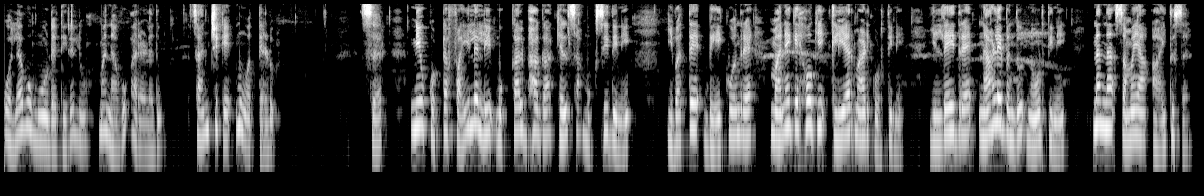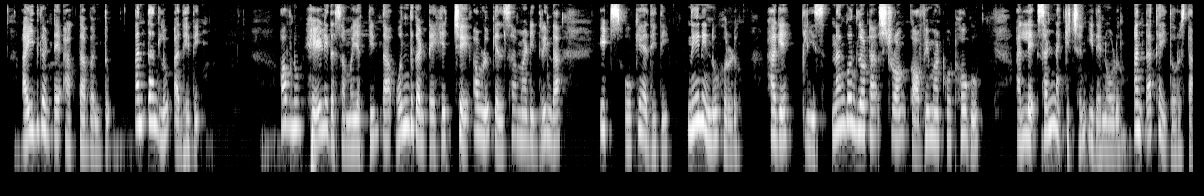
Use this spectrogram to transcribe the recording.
ಒಲವು ಮೂಡದಿರಲು ಮನವು ಅರಳದು. ಸಂಚಿಕೆ ಮೂವತ್ತೆರಡು. ಸರ್, ನೀವು ಕೊಟ್ಟ ಫೈಲಲ್ಲಿ ಮುಕ್ಕಾಲು ಭಾಗ ಕೆಲಸ ಮುಗಿಸಿದ್ದೀನಿ. ಇವತ್ತೇ ಬೇಕು ಅಂದರೆ ಮನೆಗೆ ಹೋಗಿ ಕ್ಲಿಯರ್ ಮಾಡಿ ಕೊಡ್ತೀನಿ. ಇಲ್ಲದೇ ಇದ್ದರೆ ನಾಳೆ ಬಂದು ನೋಡ್ತೀನಿ. ನನ್ನ ಸಮಯ ಆಯಿತು ಸರ್. ಐದು ಗಂಟೆ ಆಗ್ತಾ ಬಂತು. ಅಂತಂದ್ಲು ಅದಿತಿ ಅವನು ಹೇಳಿದ ಸಮಯಕ್ಕಿಂತ ಒಂದು ಗಂಟೆ ಹೆಚ್ಚೇ ಅವಳು ಕೆಲಸ ಮಾಡಿದ್ರಿಂದ, ಇಟ್ಸ್ ಓಕೆ ಅದಿತಿ ನೀನಿನ್ನು ಹೊರಡು. ಹಾಗೆ ಪ್ಲೀಸ್ ನಂಗೊಂದು ಲೋಟ ಸ್ಟ್ರಾಂಗ್ ಕಾಫಿ ಮಾಡಿಕೊಟ್ಟು ಹೋಗು. ಅಲ್ಲೇ ಸಣ್ಣ ಕಿಚನ್ ಇದೆ ನೋಡು ಅಂತ ಕೈ ತೋರಿಸ್ತಾ.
